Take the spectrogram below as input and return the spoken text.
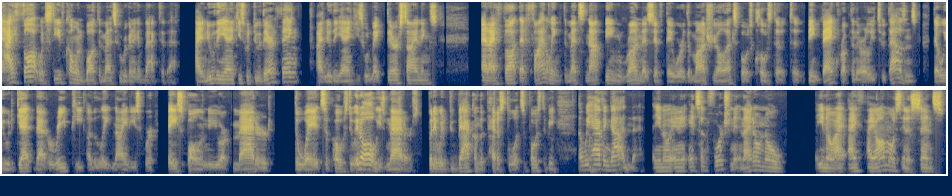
I thought when Steve Cohen bought the Mets, we were going to get back to that. I knew the Yankees would do their thing. I knew the Yankees would make their signings. And I thought that finally, with the Mets not being run as if they were the Montreal Expos close to, to being bankrupt in the early 2000s, that we would get that repeat of the late 90s where baseball in New York mattered the way it's supposed to. It always matters, but it would be back on the pedestal it's supposed to be. And we mm. haven't gotten that, you know, and it's unfortunate. And I don't know, you know, I, I, I almost, in a sense,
